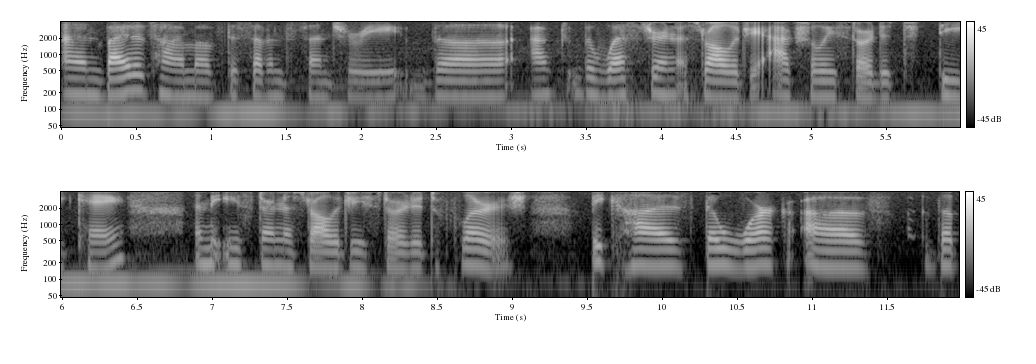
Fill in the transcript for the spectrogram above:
and by the time of the 7th century the act, the western astrology actually started to decay and the eastern astrology started to flourish because the work of the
